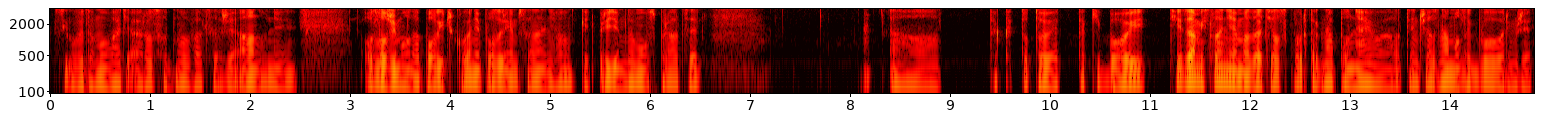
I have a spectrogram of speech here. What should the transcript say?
si uvedomovať a rozhodnovať sa, že áno, nie, odložím ho na poličku a nepozriem sa na neho, keď prídem domov z práce. A, tak toto je taký boj. Tie zamyslenia ma zatiaľ skôr tak naplňajú a ten čas na modlitbu hovorím, že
